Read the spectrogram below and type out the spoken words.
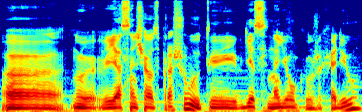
Э, ну, я сначала спрошу, ты в детстве на елку уже ходил?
